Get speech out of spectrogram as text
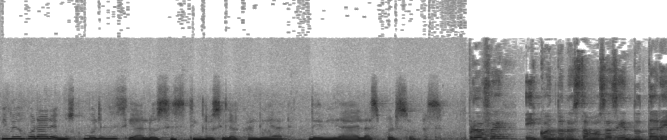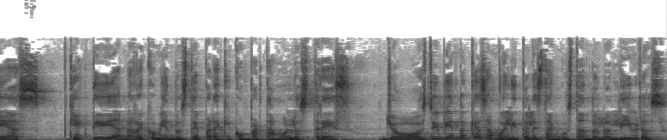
y mejoraremos, como les decía, los estilos y la calidad de vida de las personas. Profe, y cuando no estamos haciendo tareas, ¿qué actividad me recomienda usted para que compartamos los tres? Yo estoy viendo que a Samuelito le están gustando los libros.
